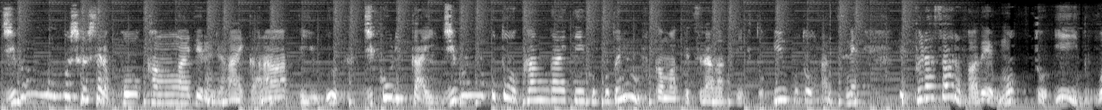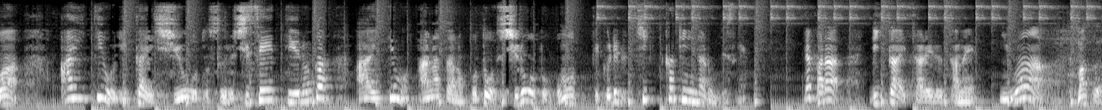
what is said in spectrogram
自分ももしかしたらこう考えてるんじゃないかなっていう自己理解、自分のことを考えていくことにも深まってつながっていくということなんですね。でプラスアルファでもっといいのは相手を理解しようとする姿勢っていうのが相手もあなたのことを知ろうと思ってくれるきっかけになるんですね。だから理解されるためにはまず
